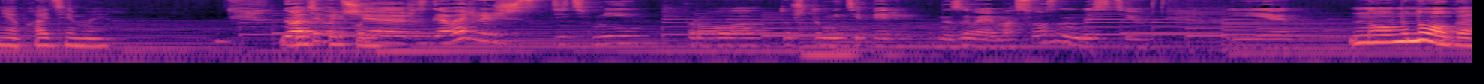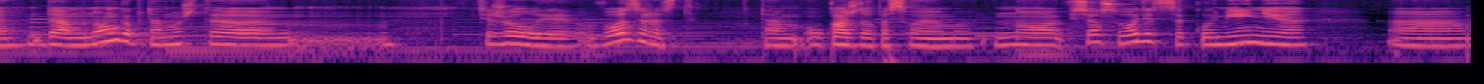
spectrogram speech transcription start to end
необходимый. Ну а ты перекура. вообще разговариваешь с детьми про то, что мы теперь называем осознанностью? И Ну, много, да, много, потому что тяжелый возраст, там у каждого по-своему, но все сводится к умению а,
